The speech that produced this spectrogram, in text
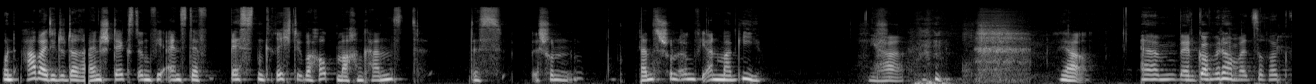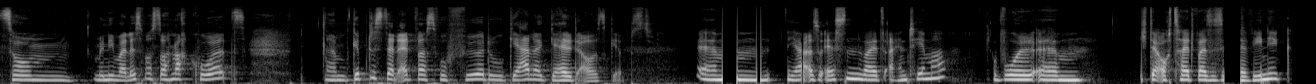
und Arbeit, die du da reinsteckst, irgendwie eins der besten Gerichte überhaupt machen kannst, das ist schon, ganz schon irgendwie an Magie. Ja. ja. Ähm, dann kommen wir nochmal zurück zum Minimalismus doch noch kurz. Ähm, gibt es denn etwas, wofür du gerne Geld ausgibst? Ähm, ja, also Essen war jetzt ein Thema, obwohl ähm, ich da auch zeitweise sehr wenig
